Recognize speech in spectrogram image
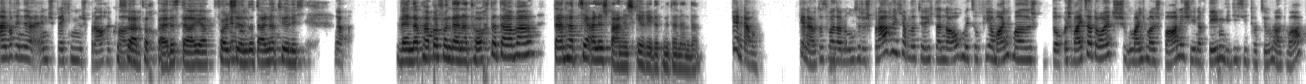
einfach in der entsprechenden Sprache quasi. Es war einfach beides da, ja. Voll genau. schön, total natürlich. Ja. Wenn der Papa von deiner Tochter da war, dann habt ihr alle Spanisch geredet miteinander. Genau. Genau, das war dann unsere Sprache. Ich habe natürlich dann auch mit Sophia manchmal Schweizerdeutsch, manchmal Spanisch, je nachdem, wie die Situation halt war,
